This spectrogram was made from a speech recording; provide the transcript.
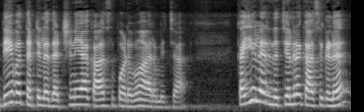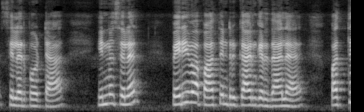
தீபத்தட்டில் தட்சிணையாக காசு போடவும் ஆரம்பித்தா கையில் இருந்த சில்லற காசுகளை சிலர் போட்டா இன்னும் சிலர் பெரியவா பார்த்துட்டுருக்காருங்கிறதால பத்து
